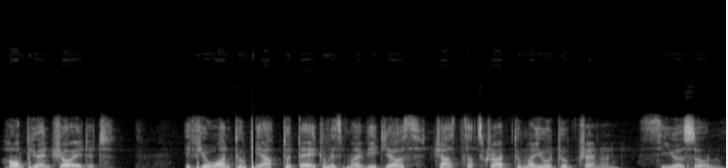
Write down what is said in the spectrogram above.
Hope you enjoyed it. If you want to be up to date with my videos, just subscribe to my YouTube channel. See you soon.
